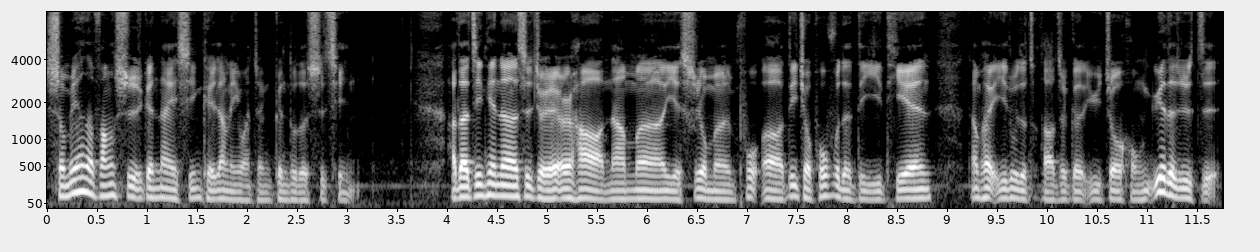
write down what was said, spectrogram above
什么样的方式跟耐心可以让你完成更多的事情。好的，今天呢是九月二号，那么也是我们破呃地球剖腹的第一天，那么一路的走到这个宇宙红月的日子。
